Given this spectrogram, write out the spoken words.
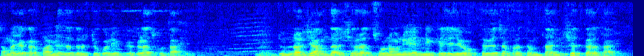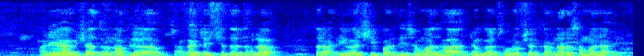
समाजाकडे पाहण्याचा दृष्टिकोन एक वेगळाच होत आहे. जुन्नरचे आमदार शरद सोनवणे यांनी केलेले वक्तव्याचा प्रथमतः निषेध करत आहे. आणि या विषयातून आपल्याला सांगायचं इच्छित झालं तर आदिवासी पारधी समाज हा जंगल संरक्षण करणारा समाज आहे.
